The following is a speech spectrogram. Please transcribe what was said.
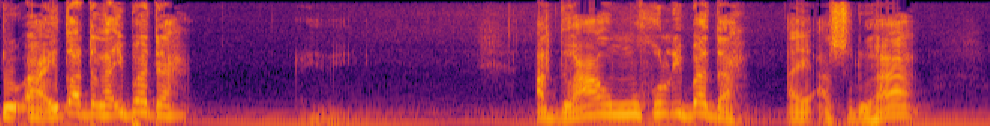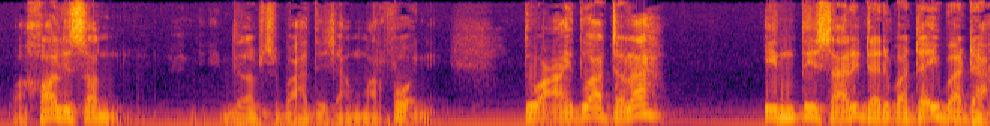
doa itu adalah ibadah. Ad-du'a mukhul ibadah ay asluha wa khalison. Dalam sebuah hadis yang marfu ini. Doa itu adalah intisari daripada ibadah.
